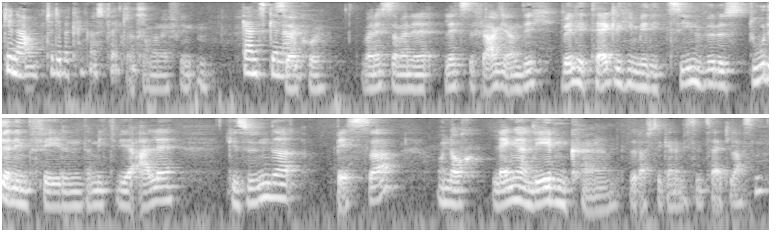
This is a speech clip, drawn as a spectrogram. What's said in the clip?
Genau, Teddy Krankenhaus Feldkirch. Da kann man euch finden. Ganz genau. Sehr cool. Vanessa, meine letzte Frage an dich. Welche tägliche Medizin würdest du denn empfehlen, damit wir alle gesünder, besser und auch länger leben können? Du darfst dir gerne ein bisschen Zeit lassen.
